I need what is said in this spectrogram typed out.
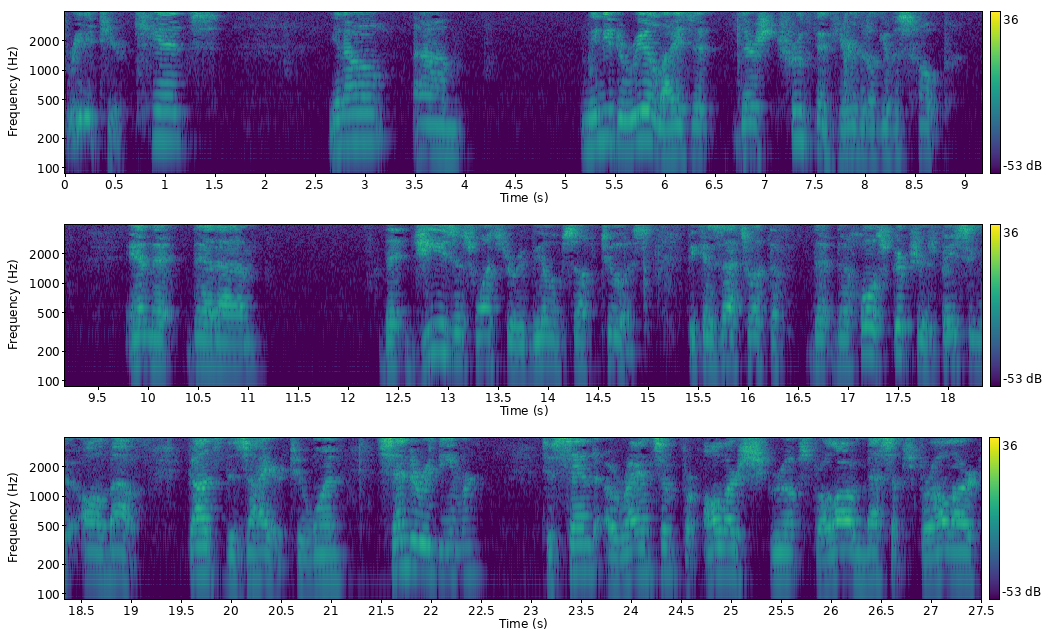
read it to your kids. You know um, we need to realize that there's truth in here that'll give us hope. And that that um, that jesus wants to reveal himself to us because that's what the the, the whole scripture is basically all about. God's desire to one send a redeemer, to send a ransom for all our screw ups, for all our mess ups, for all our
